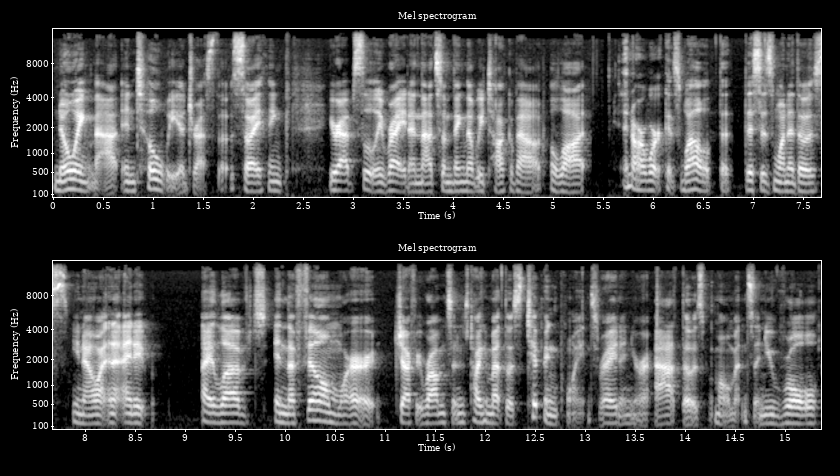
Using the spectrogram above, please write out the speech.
knowing that until we address those. So I think you're absolutely right. And that's something that we talk about a lot in our work as well, that this is one of those, you know, and, it, I loved in the film where Jeffrey Robinson is talking about those tipping points, right? And you're at those moments and you roll,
